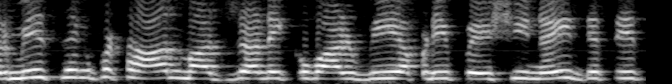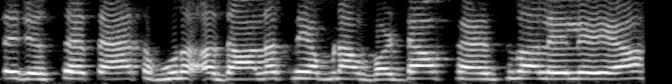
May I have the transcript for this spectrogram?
ਹਰਮੀਤ ਸਿੰਘ ਪਠਾਨ ਮਾਜਰਾ ਨੇ ਇੱਕ ਵਾਰ ਵੀ ਆਪਣੀ ਪੇਸ਼ੀ ਨਹੀਂ ਦਿੱਤੀ ਤੇ ਜਿਸ ਦੇ ਤਹਿਤ ਹੁਣ ਅਦਾਲਤ ਨੇ ਆਪਣਾ ਵੱਡਾ ਫੈਸਲਾ ਲੈ ਲਿਆ।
